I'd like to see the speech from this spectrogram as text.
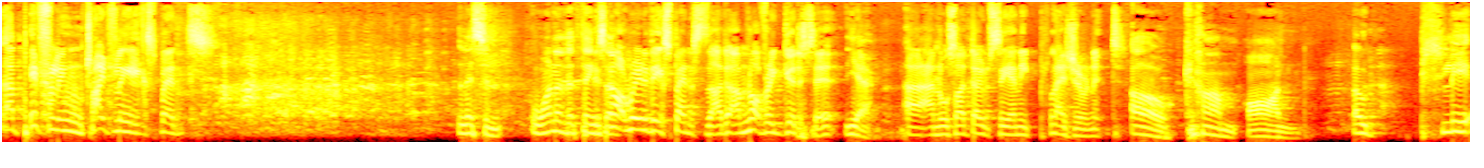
a piffling, trifling expense. Listen, one of the things It's I- not really the expense that I I'm not very good at it. Yeah. Uh, and also, I don't see any pleasure in it. Oh, come on. Oh, please,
